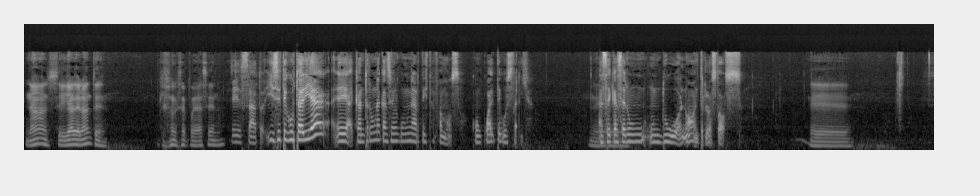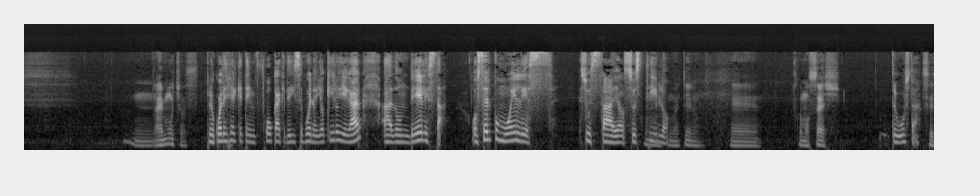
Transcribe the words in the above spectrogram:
Eh, nada, seguir adelante, que es lo que se puede hacer, ¿no? Exacto. Y si te gustaría eh, cantar una canción con un artista famoso, ¿con cuál te gustaría? Hace que Eh, hacer un, un dúo, ¿no? Entre los dos. Eh, mm, hay muchos. Pero ¿cuál es el que te enfoca, que te dice, bueno, yo quiero llegar a donde él está? O ser como él es, su style, su mm, estilo. Como estilo. Eh, como Sesh. ¿Te gusta? Sí.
